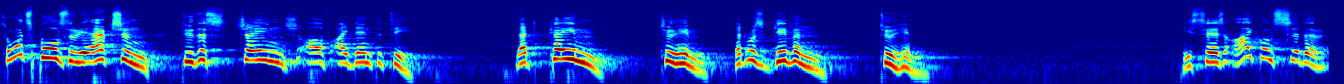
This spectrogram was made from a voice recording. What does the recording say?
So, what's Paul's reaction to this change of identity that came to him, that was given to him? He says, I consider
